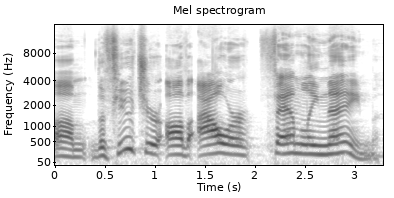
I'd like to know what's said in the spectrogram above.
um, the future of our family name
